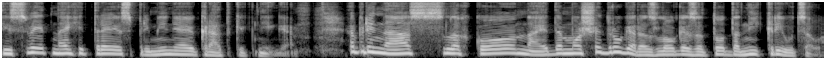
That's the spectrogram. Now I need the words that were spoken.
ti svet najhitreje spreminjajo kratke knjige. Pri nas lahko najdemo še druge razloge za to, da ni krivcev.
